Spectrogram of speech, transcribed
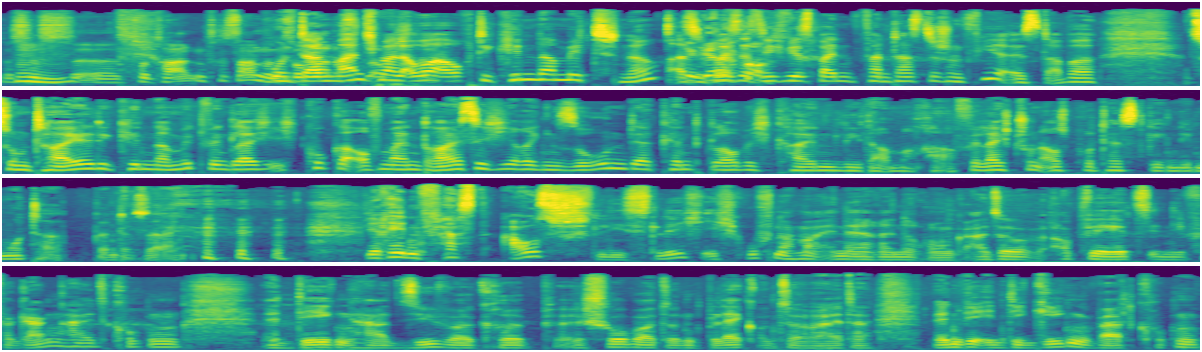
Das mhm. ist äh, total interessant. Und, und so dann manchmal das, aber auch die Kinder mit, ne? Also genau. ich weiß jetzt nicht, wie es bei den Fantastischen Vier ist, aber zum Teil die Kinder mit, wenngleich ich gucke auf meinen 30-jährigen Sohn, der kennt, glaube ich, keinen Liedermacher. Vielleicht schon aus Protest gegen die Mutter, könnte sein. wir reden fast ausschließlich, ich rufe nochmal in Erinnerung, also ob wir jetzt in die Vergangenheit gucken, äh, Degenhardt, Süverkrüpp, äh, Schobert und Black und so weiter. Wenn wir in die Gegenwart gucken,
